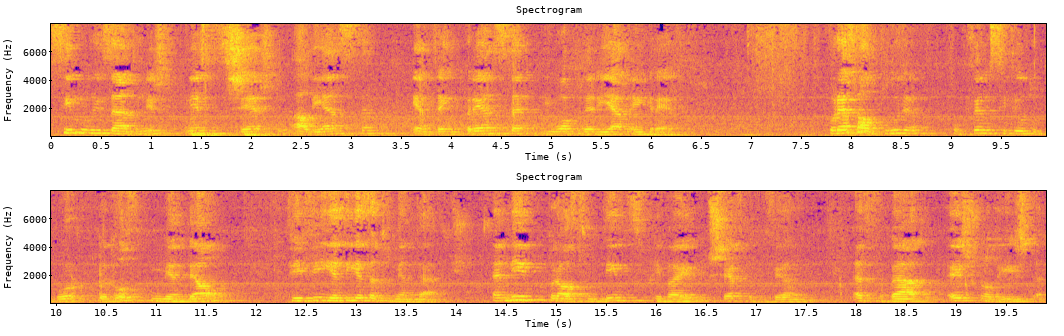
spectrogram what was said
simbolizando neste, neste gesto a aliança entre a imprensa e o operariado em greve. Por essa altura, o Governo Civil do Porto, Adolfo Pimentel, vivia dias atormentados. Amigo próximo de Índice Ribeiro, chefe do Governo, advogado, ex-jornalista,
